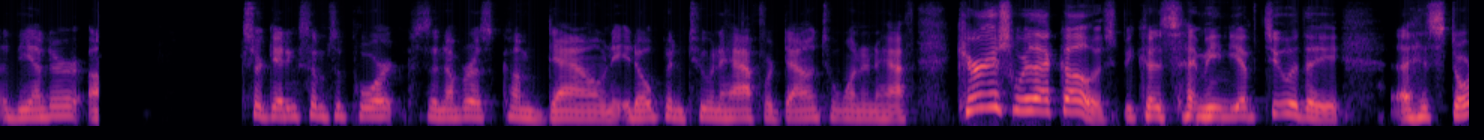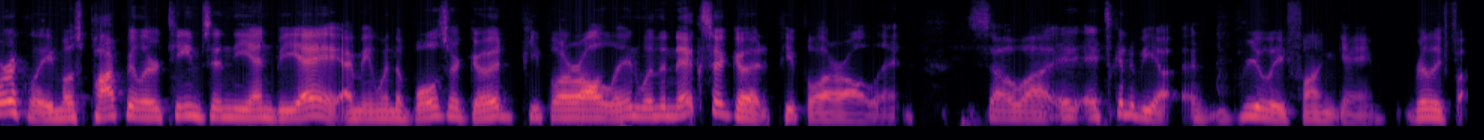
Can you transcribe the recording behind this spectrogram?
the under um, are getting some support because the number has come down. It opened two and a half. We're down to one and a half. Curious where that goes because I mean you have two of the uh, historically most popular teams in the NBA. I mean when the Bulls are good, people are all in. When the Knicks are good, people are all in. So uh, it, it's going to be a, a, really fun game. Really fun.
